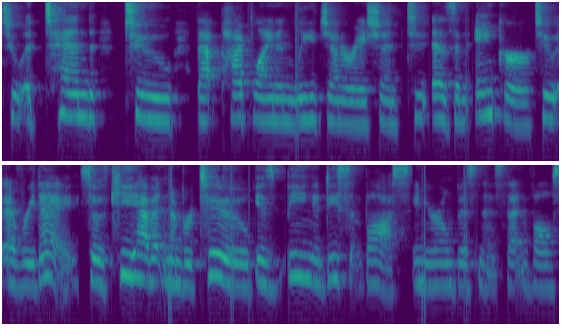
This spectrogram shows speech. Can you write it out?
to attend to that pipeline and lead generation to as an anchor to every day? So key habit number two is being a decent boss in your own business. That involves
